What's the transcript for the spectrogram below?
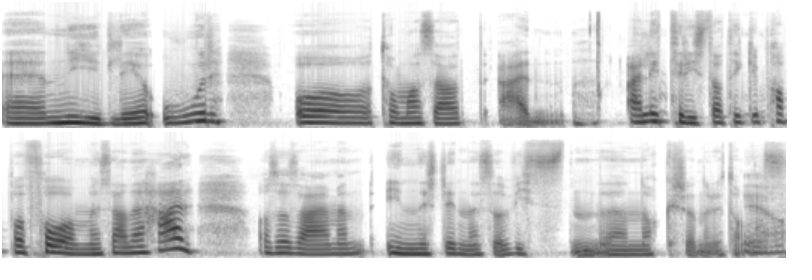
eh, nydelige ord. Og Thomas sa at det er litt trist at ikke pappa får med seg det her. Og så sa jeg, men innerst inne så visste han det nok, skjønner du, Thomas.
